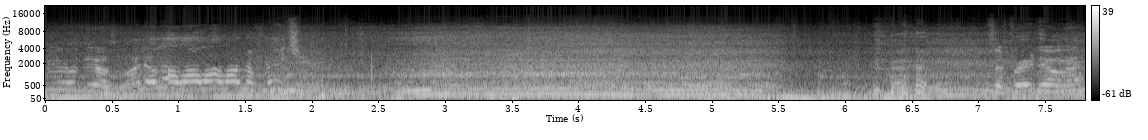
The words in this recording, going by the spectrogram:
Meu Deus, olha lá, lá, lá, lá na frente. Você perdeu, né?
